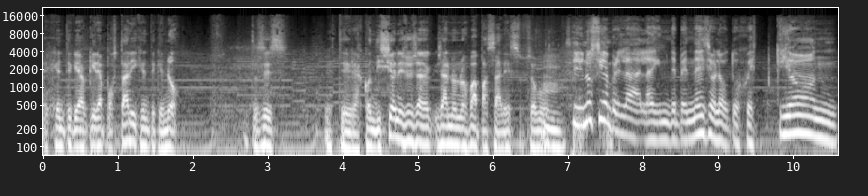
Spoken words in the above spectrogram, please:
hay gente que quiere apostar y gente que no. Entonces, este, las condiciones, yo ya, ya no nos va a pasar eso. Somos, Mm. Sí, no siempre la, la independencia o la autogestión,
